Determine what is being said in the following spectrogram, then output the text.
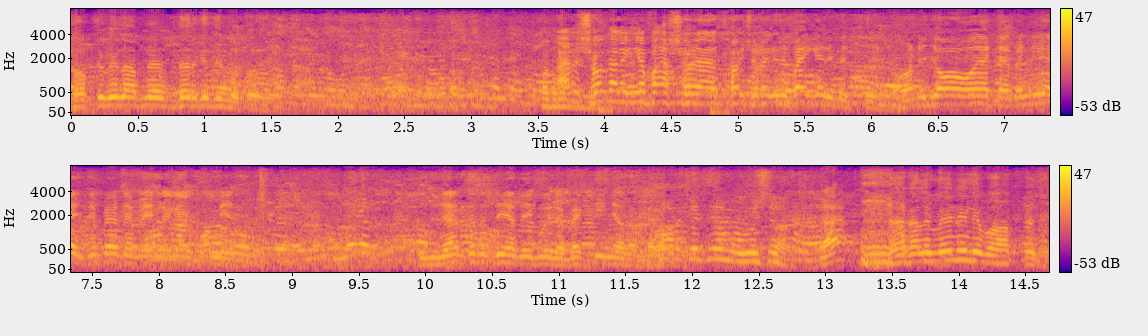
সব টেবিল আপনার দেড় কেজির মতো আরে সকালে গিয়ে পাঁচশো ছয়শো টাকা দিয়ে পাইকারি বেচছে। মানে যে নিয়ে আইছে বেটা বেলে কমিয়ে তো দিয়ে দেয় বইটা ব্যক্তি নিয়ে যান হ্যাঁ? হ্যাঁ খালি মেনে নেব হাফ কেজি।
